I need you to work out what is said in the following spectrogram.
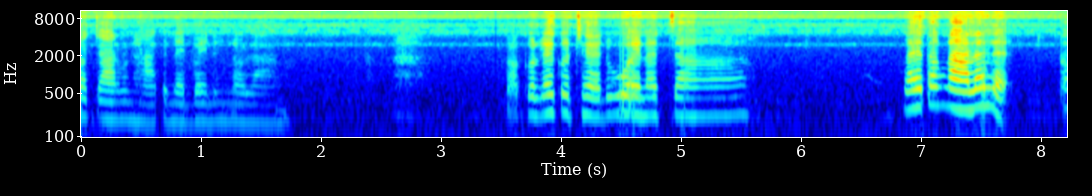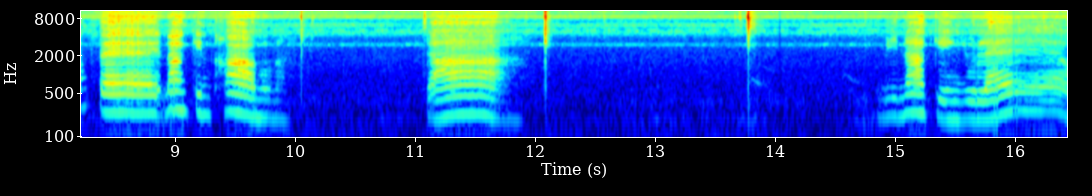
อาจารย์มันหายไปไหนใบหนึ่งเราล้างฝากกดไลค์กดแชร์ด้วยนะจ๊ะไล่ตั้งนานแล้วแหละ ตั้งแต่นั่งกินข้าวนู่นนะจ้า มีหน้าเก่งอยู่แล้ว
